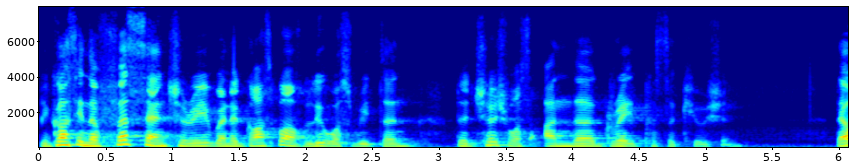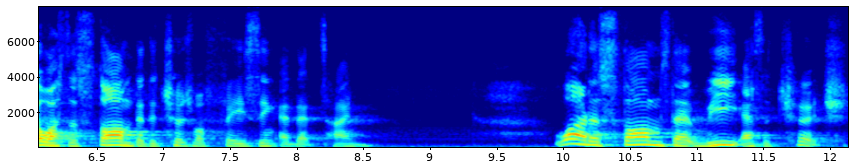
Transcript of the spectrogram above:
Because in the first century, when the Gospel of Luke was written, the church was under great persecution. That was the storm that the church was facing at that time. What are the storms that we as a church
